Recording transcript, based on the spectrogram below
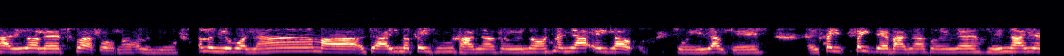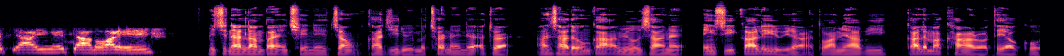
ခါတွေတော့လည်းထွက်ပေါ့နော်အဲ့လိုမျိုးအဲ့လိုမျိုးပေါ့လမ်းမှာအကြာကြီးမပိတ်ဘူးဘာညာဆိုရင်တော့နှစ်ညအိတ်လောက်ဆိုရင်ရောက်တယ်အဲ့ပိတ်ပိတ်တယ်ဘာညာဆိုရင်လည်း၄၅ရက်ကြာရင်လည်းကြာသွားတယ်မြစ်ချနာလမ်းပိုင်းအခြေအနေကြောင့်ကားကြီးတွေမထွက်နိုင်တဲ့အတွက်အန်စာတုံးကားအမျိုးအစားနဲ့အင်စီးကားလေးတွေကအသွားများပြီးကားလက်မှတ်ခါကတော့တယောက်ကို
